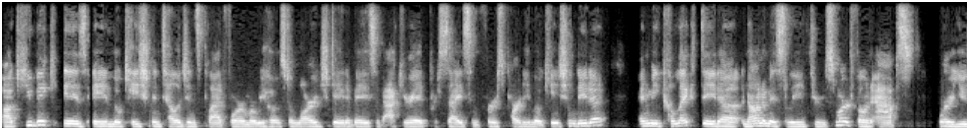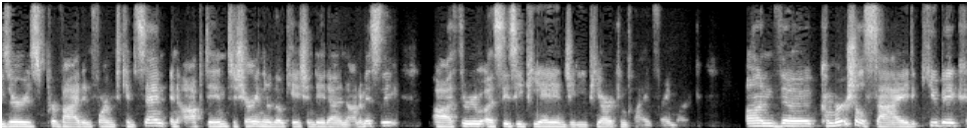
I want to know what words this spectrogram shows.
Uh, Cuebiq is a location intelligence platform where we host a large database of accurate, precise, and first party location data. And we collect data anonymously through smartphone apps where users provide informed consent and opt in to sharing their location data anonymously uh, through a CCPA and GDPR compliant framework. On the commercial side, Cuebiq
